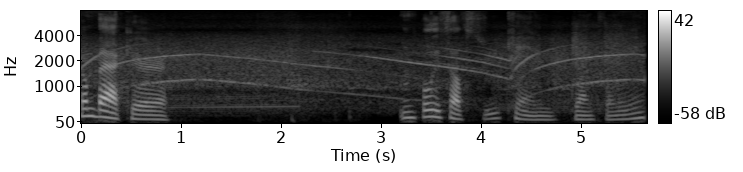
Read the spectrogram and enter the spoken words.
Come back here. Mm, Police officer, you can't run for me.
